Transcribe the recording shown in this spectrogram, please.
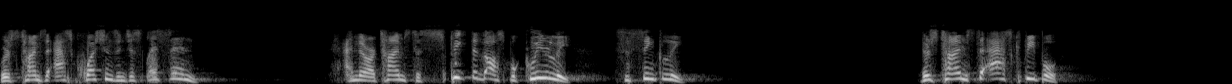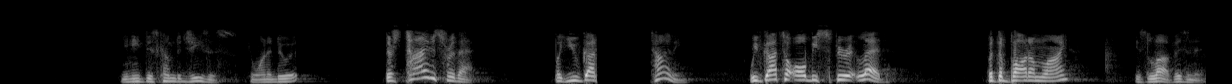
there's times to ask questions and just listen. And there are times to speak the gospel clearly, succinctly. There's times to ask people, you need to come to Jesus. You want to do it? There's times for that. But you've got timing. We've got to all be spirit led. But the bottom line is love, isn't it?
